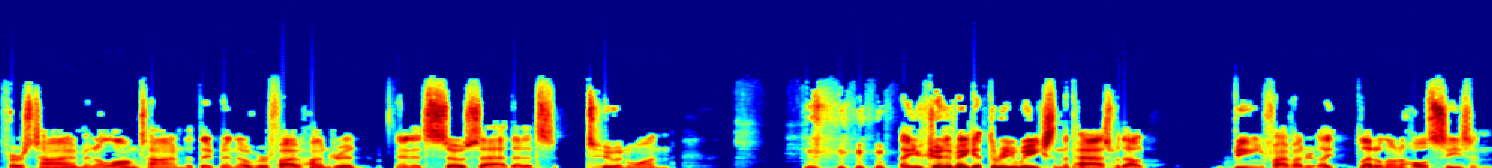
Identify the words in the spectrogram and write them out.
First time in a long time that they've been over 500, and it's so sad that it's 2 and 1. like you couldn't make it three weeks in the past without being 500, like let alone a whole season.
